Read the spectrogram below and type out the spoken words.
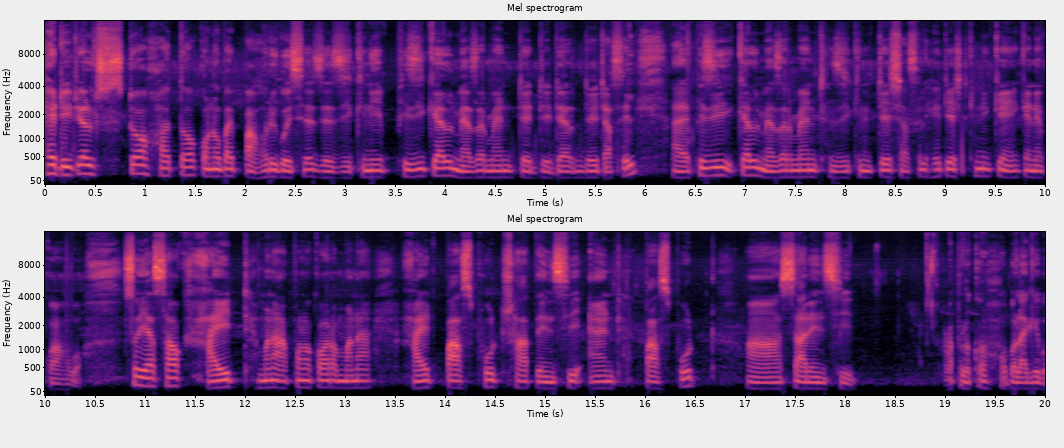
সেই ডিটেইলছটো হয়তো কোনোবাই পাহৰি গৈছে যে যিখিনি ফিজিকেল মেজাৰমেণ্ট ডেট আছিল ফিজিকেল মেজাৰমেণ্ট যিখিনি টেষ্ট আছিল সেই টেষ্টখিনি কেনেকুৱা হ'ব? চ' ইয়াত চাওক হাইট মানে আপোনালোকৰ মানে হাইট পাঁচ ফুট সাত ইঞ্চি এণ্ড পাঁচ ফুট চাৰি ইঞ্চি আপোনালোকৰ হ'ব লাগিব।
